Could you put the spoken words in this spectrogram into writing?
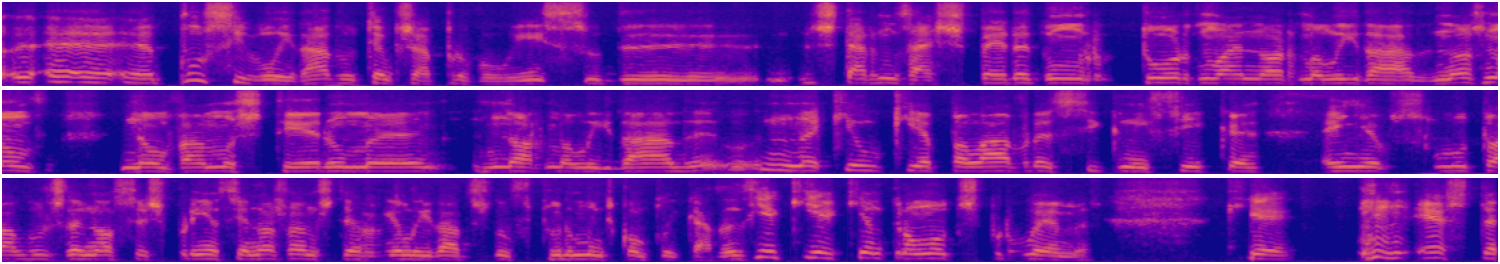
a, a, possibilidade, o tempo já provou isso, de estarmos à espera de um retorno à normalidade. Nós não, não vamos ter uma normalidade naquilo que a palavra significa em absoluto à luz da nossa experiência. Nós vamos ter realidades do futuro muito complicadas. E aqui é que entram outros problemas, que é esta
